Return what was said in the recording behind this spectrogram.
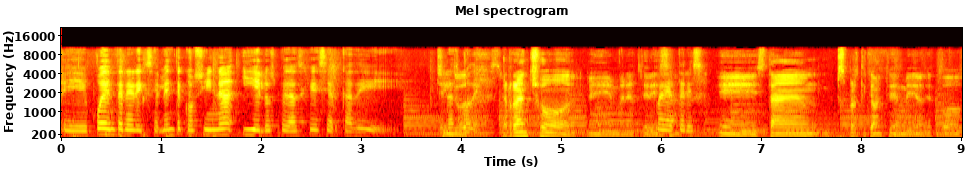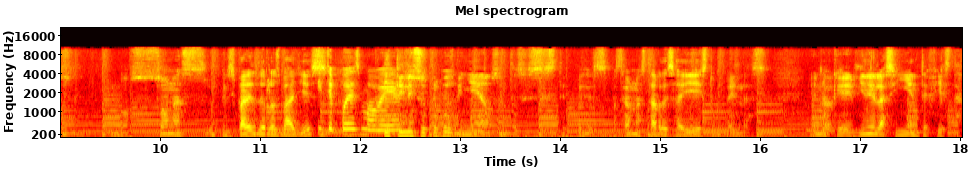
eh, pueden tener excelente cocina y el hospedaje cerca de, las duda. bodegas. El rancho eh, María Teresa, María Teresa. eh, está pues, prácticamente en medio de todas las zonas principales de los valles. Y te puedes Y mover. tiene sus propios viñedos, entonces este, puedes pasar unas tardes ahí estupendas. En lo que viene la siguiente fiesta.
